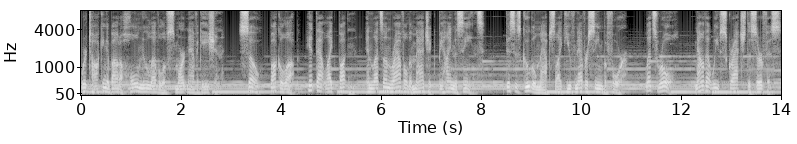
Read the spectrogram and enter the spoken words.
we're talking about a whole new level of smart navigation. So, buckle up, hit that like button, and let's unravel the magic behind the scenes. This is Google Maps like you've never seen before. Let's roll. Now that we've scratched the surface,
